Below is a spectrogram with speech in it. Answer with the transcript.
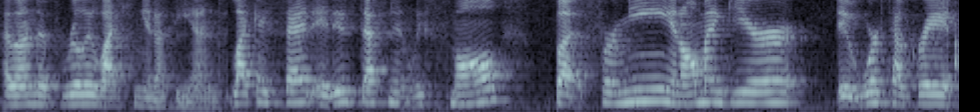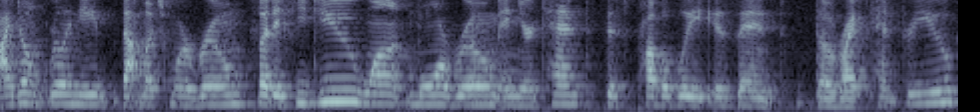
I wound up really liking it at the end. Like I said, it is definitely small, but for me and all my gear, it worked out great. I don't really need that much more room, but if you do want more room in your tent, this probably isn't the right tent for you.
